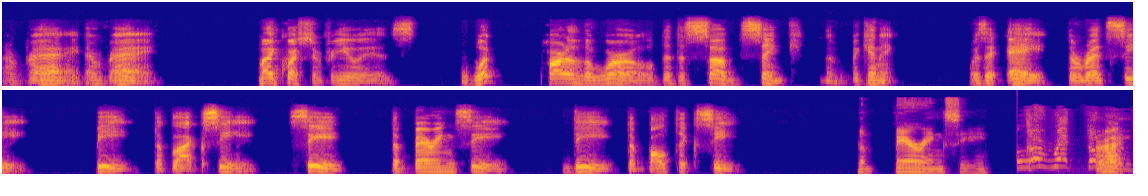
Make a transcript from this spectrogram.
All right, all right. My question for you is, what part of the world did the sub sink in the beginning? Was it A, the Red Sea, B, the Black Sea, C, the Bering Sea, D, the Baltic Sea? The Bering Sea. Correct. All right.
